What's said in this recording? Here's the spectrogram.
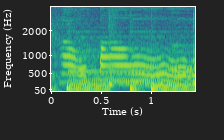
เข้าเป้า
